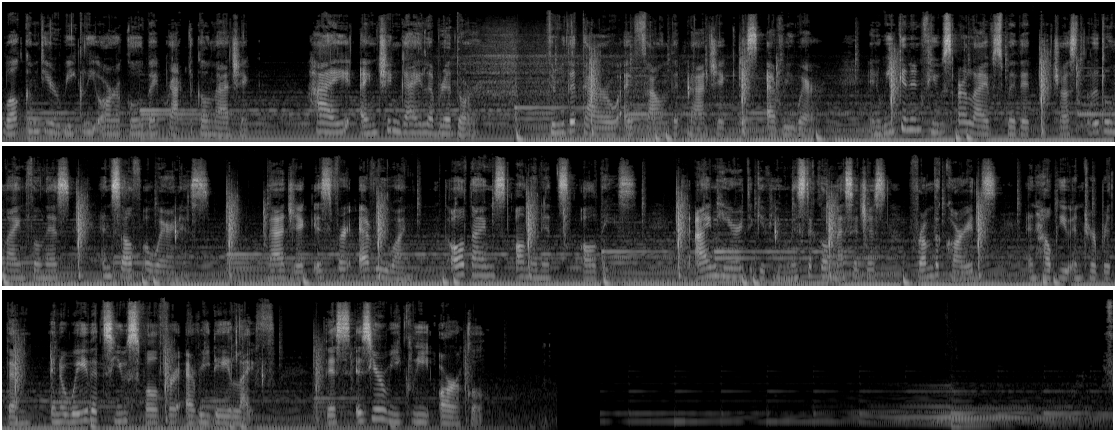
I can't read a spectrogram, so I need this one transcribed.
Welcome to your weekly oracle by Practical Magic. Hi, I'm Chinggay Labrador. Through the tarot, I've found that magic is everywhere, and we can infuse our lives with it with just a little mindfulness and self awareness. Magic is for everyone, at all times, all minutes, all days. And I'm here to give you mystical messages from the cards and help you interpret them in a way that's useful for everyday life. This is your weekly oracle.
